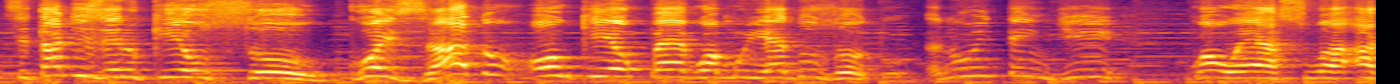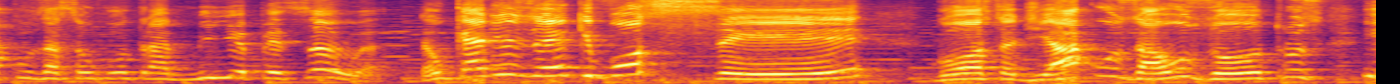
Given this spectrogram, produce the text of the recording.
Você tá dizendo que eu sou coisado ou que eu pego a mulher dos outros? Eu não entendi qual é a sua acusação contra a minha pessoa. Então quer dizer que você gosta de acusar os outros e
